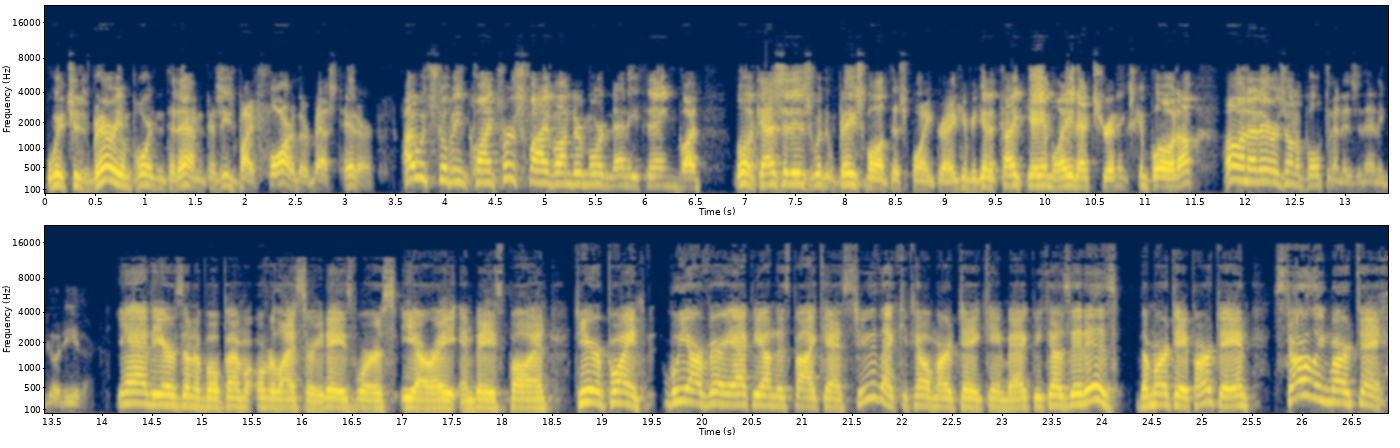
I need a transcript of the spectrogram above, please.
which is very important to them because he's by far their best hitter. I would still be inclined first five under more than anything, but look, as it is with baseball at this point, Greg, if you get a tight game late, extra innings can blow it up. Oh, and that Arizona bullpen isn't any good either. Yeah, the Arizona bullpen over the last 30 days, worst ERA in baseball. And to your point, we are very happy on this podcast, too, that Ketel Marte came back because it is the Marte Parte. And Starling Marte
